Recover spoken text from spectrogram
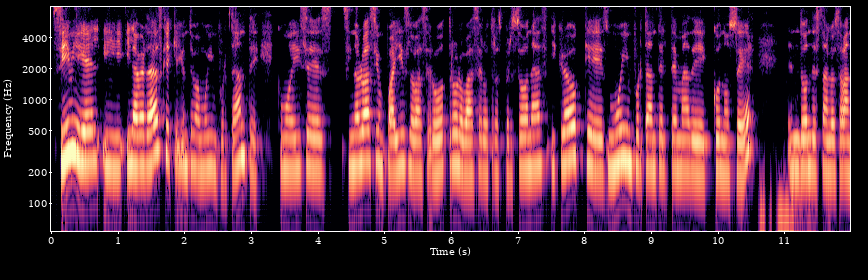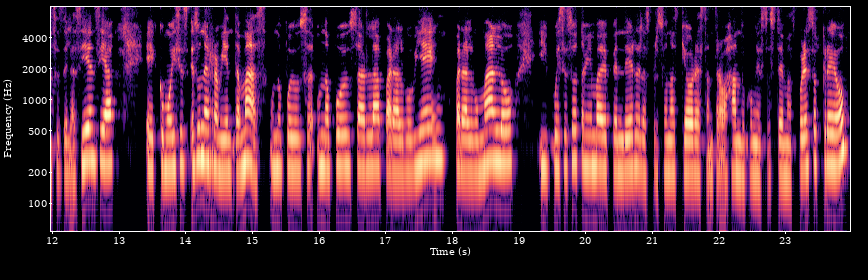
Sí, Miguel, y, la verdad es que aquí hay un tema muy importante. Como dices, si no lo hace un país, lo va a hacer otro, lo va a hacer otras personas, y creo que es muy importante el tema de conocer en dónde están los avances de la ciencia. Eh, como dices, es una herramienta más. Uno puede, uno puede usarla para algo bien, para algo malo, y pues eso también va a depender de las personas que ahora están trabajando con estos temas. Por eso creo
